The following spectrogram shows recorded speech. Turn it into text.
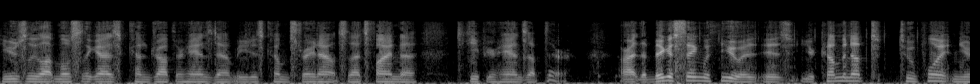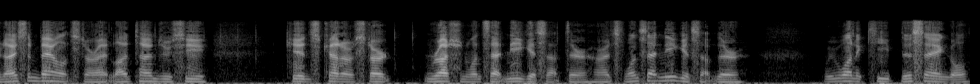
Usually lot, most of the guys kind of drop their hands down, but you just come straight out, so that's fine to, to keep your hands up there. All right, the biggest thing with you is, is you're coming up to, a point and you're nice and balanced, all right? A lot of times we see kids kind of start rushing once that knee gets up there, all right? So once that knee gets up there, we want to keep this angle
